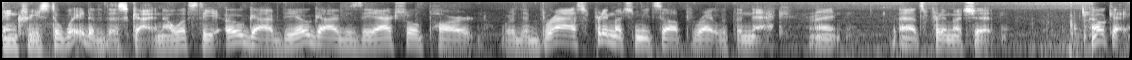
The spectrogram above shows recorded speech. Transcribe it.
increase the weight of this guy. Now what's the ogive? The ogive is the actual part where the brass pretty much meets up right with the neck, right? That's pretty much it. Okay,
